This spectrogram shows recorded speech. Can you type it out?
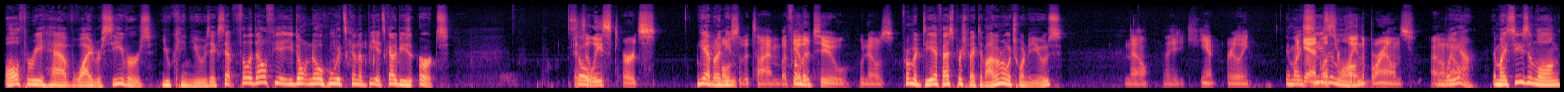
All three have wide receivers you can use, except Philadelphia, you don't know who it's going to be. It's got to be Ertz. it's at least Ertz yeah, but I mean, most of the time, but the other a- two, who knows? from a DFS perspective, I don't know which one to use. No, you can't really. In my Again, unless season they're playing the Browns, I don't well, know. yeah. In my season long,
